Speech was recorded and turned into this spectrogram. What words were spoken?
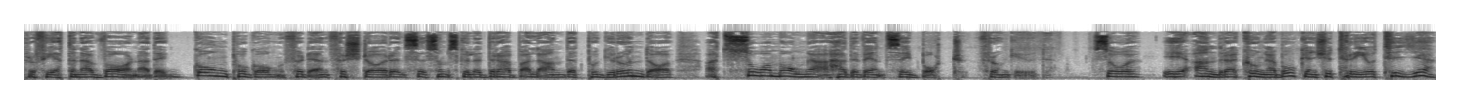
Profeterna varnade gång på gång för den förstörelse som skulle drabba landet på grund av att så många hade vänt sig bort från Gud. Så i Andra Kungaboken 23 och 10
